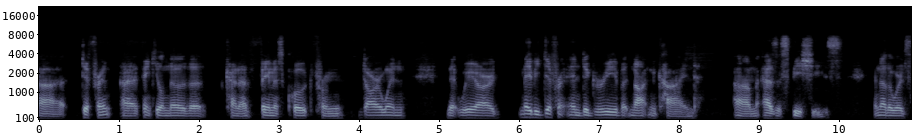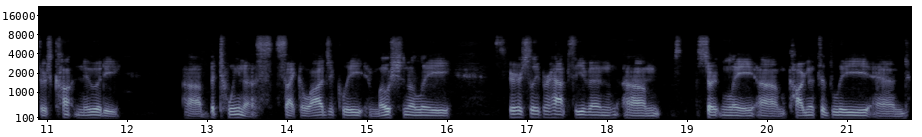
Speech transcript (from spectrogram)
uh, different. I think you'll know the kind of famous quote from Darwin that we are maybe different in degree, but not in kind um, as a species. In other words, there's continuity uh, between us psychologically, emotionally, spiritually, perhaps even um, certainly um, cognitively, and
